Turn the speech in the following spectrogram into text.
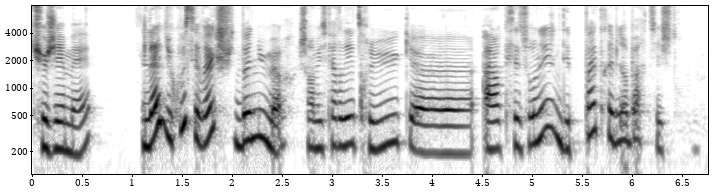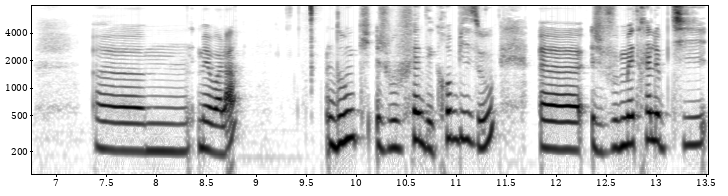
que j'aimais. Là, du coup, c'est vrai que je suis de bonne humeur. J'ai envie de faire des trucs. Euh, alors que cette journée, je n'étais pas très bien partie, je trouve. mais voilà. Donc, je vous fais des gros bisous. je vous mettrai le petit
